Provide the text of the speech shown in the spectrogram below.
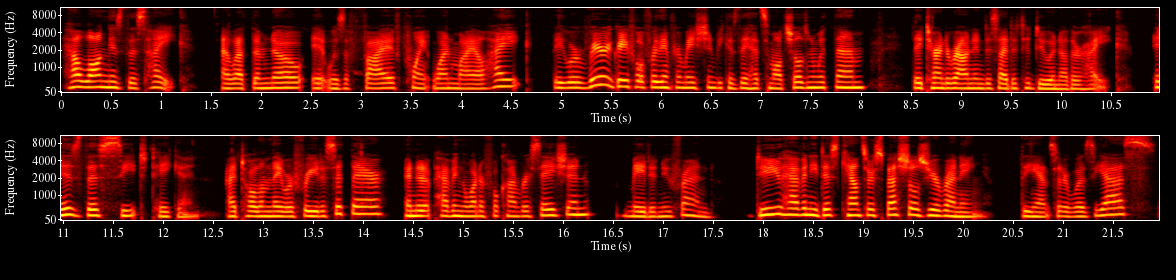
How long is this hike? I let them know it was a 5.1 mile hike. They were very grateful for the information because they had small children with them. They turned around and decided to do another hike. Is this seat taken? I told them they were free to sit there, ended up having a wonderful conversation, made a new friend. Do you have any discounts or specials you're running? The answer was yes.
